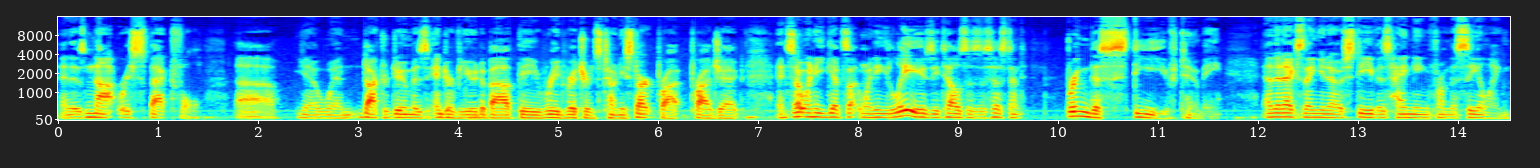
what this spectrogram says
and is not respectful. Uh, you know when Doctor Doom is interviewed about the Reed Richards Tony Stark pro- project, and so when he gets when he leaves, he tells his assistant, "Bring this Steve to me." And the next thing you know, Steve is hanging from the ceiling,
